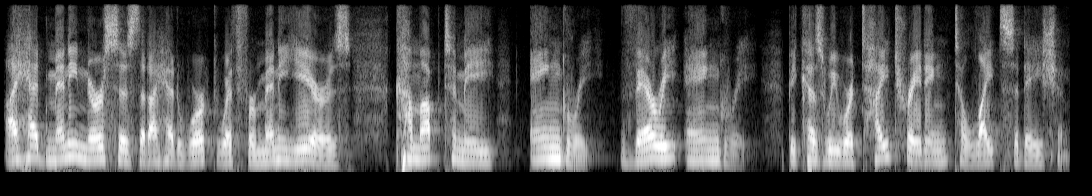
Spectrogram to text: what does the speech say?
I had many nurses that I had worked with for many years come up to me angry, very angry, because we were titrating to light sedation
